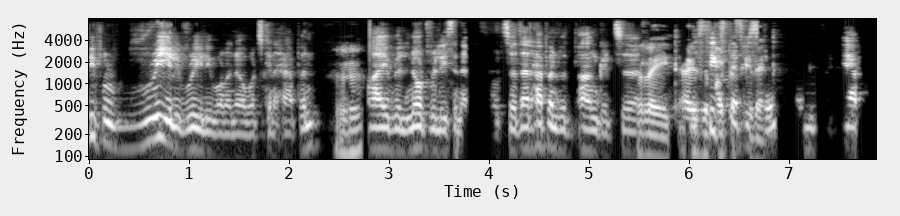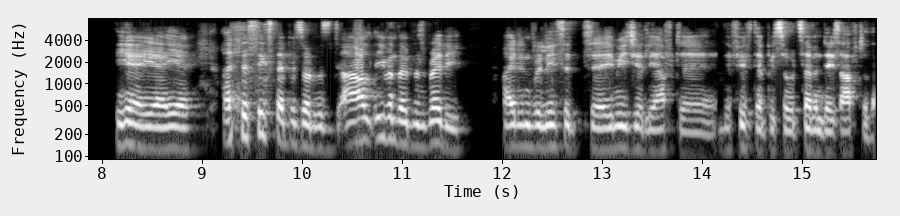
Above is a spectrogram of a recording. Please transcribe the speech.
people really, really want to know what's going to happen, Mhm. I will not release an episode. So that happened with Pangad. So Right. I the sixth episode. Yeah, yeah, yeah, yeah. And the sixth episode was, I'll, even though it was ready, I didn't release it uh, immediately after the fifth episode, seven days after that.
